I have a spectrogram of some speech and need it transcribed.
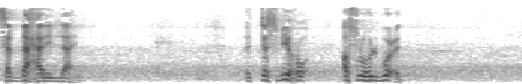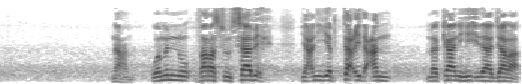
سبح لله. التسبيح أصله البعد. نعم. ومنه فرس سابح يعني يبتعد عن مكانه إذا جرى.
